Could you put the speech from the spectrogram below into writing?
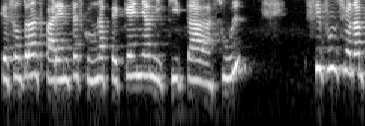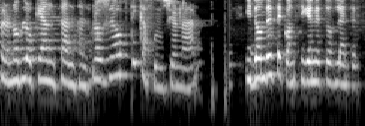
que son transparentes con una pequeña miquita azul. Sí funcionan, pero no bloquean tanta luz. ¿Los de óptica funcionan? ¿Y dónde se consiguen estos lentes?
